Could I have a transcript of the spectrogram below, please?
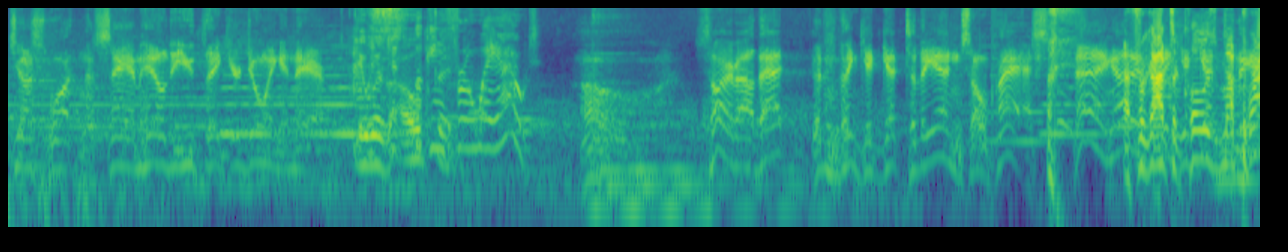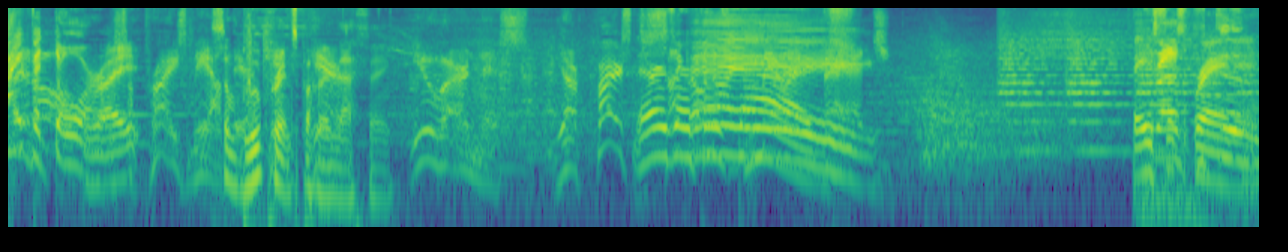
just what in the Sam Hill do you think you're doing in there? It I was, was just open. looking for a way out. Oh, sorry about that. Didn't think you'd get to the end so fast. Dang, I, I forgot to close my to the end at private door. Right. Surprised me out Some there, blueprints behind Here, that thing. You've earned this. Your first There's our first merit badge. badge. Basic brain.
